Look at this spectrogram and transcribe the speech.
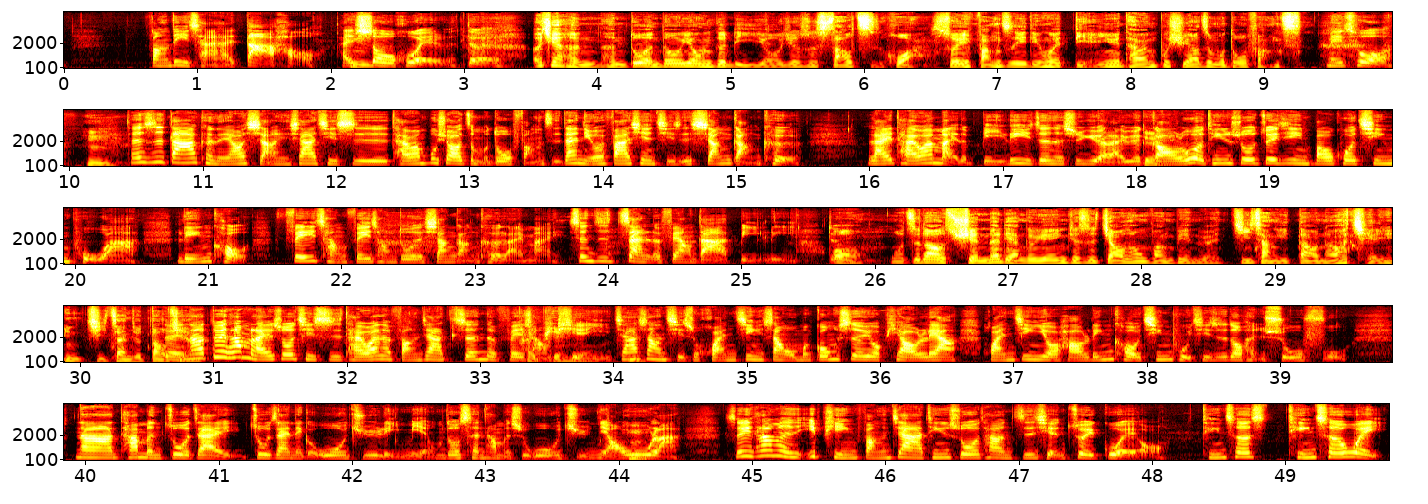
房地产还大好，还受惠了。对，而且很很多人都用一个理由，就是少子化，所以房子一定会跌，因为台湾不需要这么多房子。没错，嗯。但是大家可能要想一下，其实台湾不需要这么多房子，但你会发现，其实香港客。来台湾买的比例真的是越来越高了。我有听说最近包括青浦啊、林口，非常非常多的香港客来买，甚至占了非常大的比例。哦，我知道选那两个原因就是交通方便，对不对？机场一到，然后捷运几站就到家。对，那对他们来说，其实台湾的房价真的非常便宜，加上其实环境上，我们公社又漂亮，环境又好，林口、青浦其实都很舒服。那他们坐在住在那个蜗居里面，我们都称他们是蜗居鸟屋啦，所以他们一平房。房价听说他们之前最贵哦，停车停车位。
